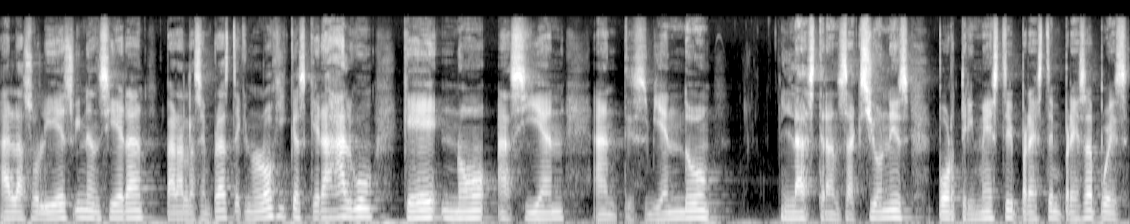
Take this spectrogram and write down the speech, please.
a la solidez financiera para las empresas tecnológicas, que era algo que no hacían antes, viendo las transacciones por trimestre para esta empresa pues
